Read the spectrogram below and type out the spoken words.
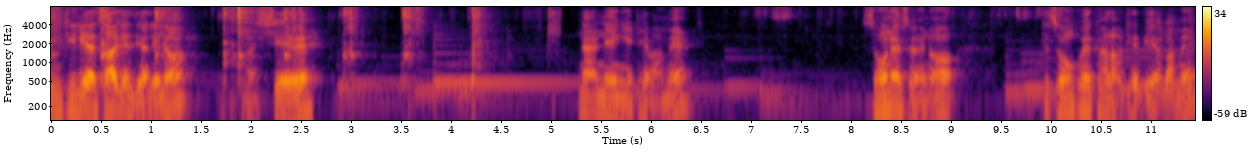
င်မချီလေးကစားကြင်စရာလေးနော်မရှယ်ပဲနှမ်းအနေငယ်ထည့်ပါမယ်ဇွန်းနဲ့ဆိုရင်တော့တစ်စုံခွဲခန်းလောက်ထည့်ပေးရပါမယ်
